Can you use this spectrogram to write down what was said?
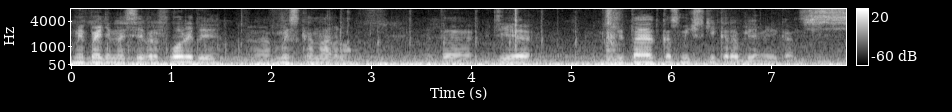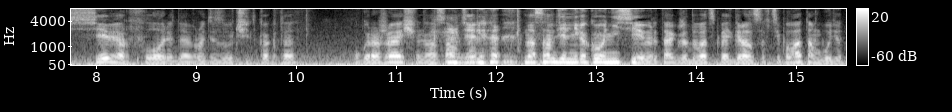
Мы поедем на север Флориды, э, в мыс Канаверал. Это где взлетают космические корабли американцев. Север Флорида, вроде звучит как-то угрожающе, но на самом деле, на самом деле никакого не север, также 25 градусов тепла там будет.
